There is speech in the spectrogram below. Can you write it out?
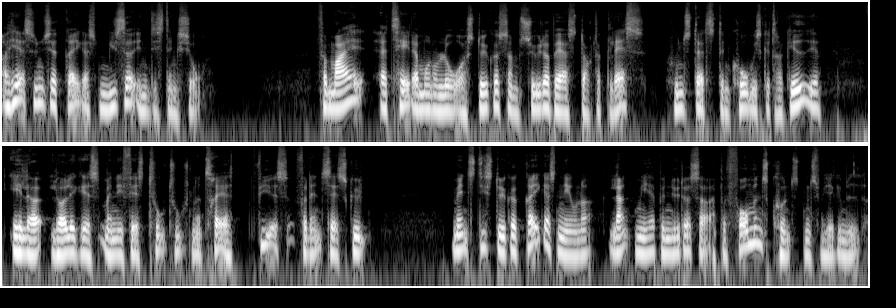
Og her synes jeg, at Gregers misser en distinktion. For mig er teatermonologer stykker som Søderbergs Dr. Glass, Hundstads Den komiske tragedie, eller Lolleges Manifest 2083 for den sags skyld, mens de stykker Gregers nævner langt mere benytter sig af performancekunstens virkemidler.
